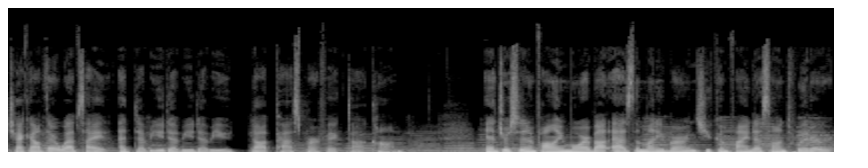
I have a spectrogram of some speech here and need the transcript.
Check out their website at www.pastperfect.com. Interested in following more about As the Money Burns? You can find us on Twitter,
